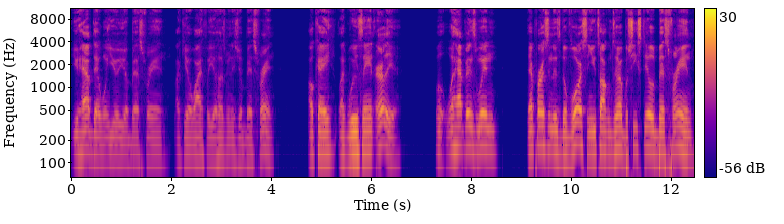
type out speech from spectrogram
you have that when you're your best friend, like your wife or your husband is your best friend. Okay, like we were saying earlier. Well, what happens when that person is divorced and you're talking to her, but she's still best friend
